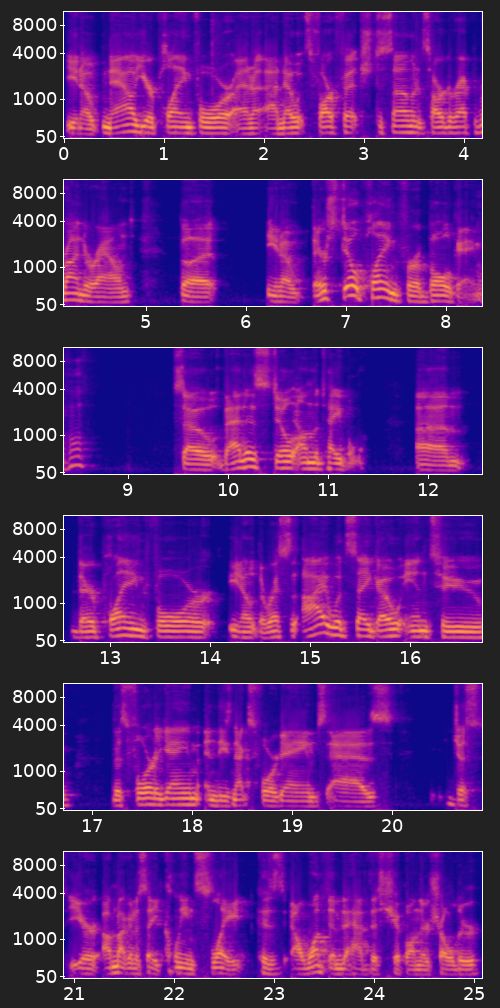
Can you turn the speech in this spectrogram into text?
you know, now you're playing for, and I know it's far fetched to some, and it's hard to wrap your mind around, but you know, they're still playing for a bowl game. Mm-hmm. So that is still on the table. Um, they're playing for, you know, the rest of, I would say go into this Florida game and these next four games as just your, I'm not going to say clean slate because I want them to have this chip on their shoulder,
